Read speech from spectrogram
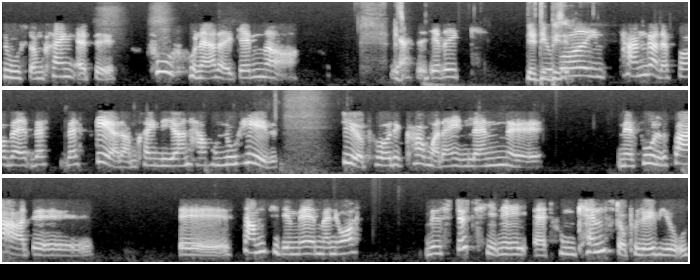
suset omkring, at øh, huh, hun er der igen, og ja, så jeg ved ikke, Ja, det er jo både ens tanker der for, hvad, hvad, hvad sker der omkring det hjørne? Har hun nu helt styr på det? Kommer der en eller anden øh, med fuld fart, øh, øh, samtidig med, at man jo også vil støtte hende at hun kan stå på løbehjul,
